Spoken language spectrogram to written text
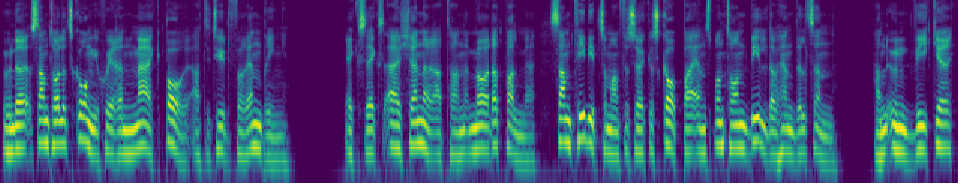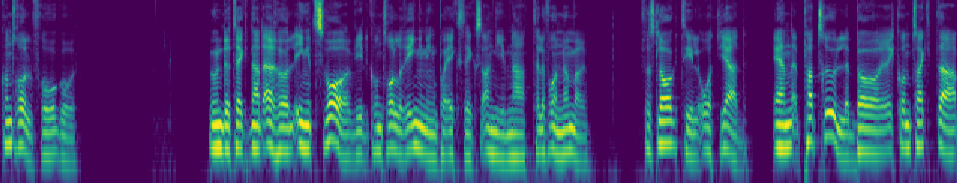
Under samtalets gång sker en märkbar attitydförändring. XX erkänner att han mördat Palme samtidigt som han försöker skapa en spontan bild av händelsen. Han undviker kontrollfrågor. Undertecknad erhöll inget svar vid kontrollringning på XX angivna telefonnummer. Förslag till åtgärd. En patrull bör kontakta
